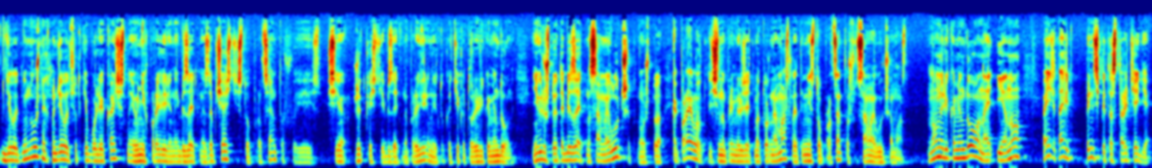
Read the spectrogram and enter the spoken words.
Делают ненужных, но делают все-таки более качественно, и у них проверены обязательно запчасти 100%, и все жидкости обязательно проверены, и только те, которые рекомендованы. Я не говорю, что это обязательно самое лучшее, потому что, как правило, если, например, взять моторное масло, это не 100%, что самое лучшее масло. Но оно рекомендовано, и оно, понимаете, там ведь, в принципе, это стратегия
